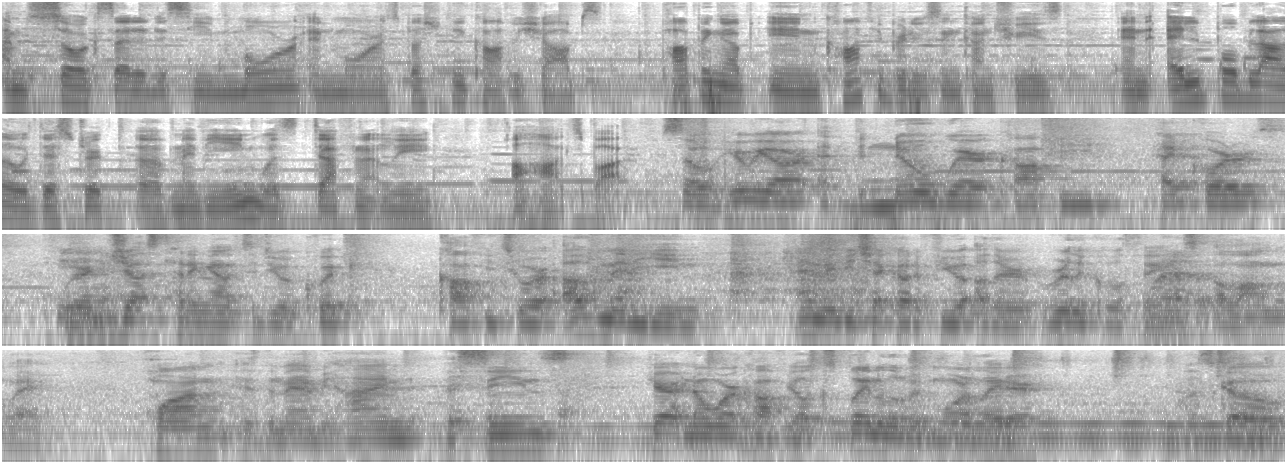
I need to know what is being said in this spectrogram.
I'm so excited to see more and more specialty coffee shops popping up in coffee producing countries, and El Poblado district of Medellin was definitely a hot spot. So here we are at the Know Where Coffee headquarters. We're just heading out to do a quick coffee tour of Medellin and maybe check out a few other really cool things along the way. Juan is the man behind the scenes here at Know Where Coffee. I'll explain a little bit more later. Let's go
